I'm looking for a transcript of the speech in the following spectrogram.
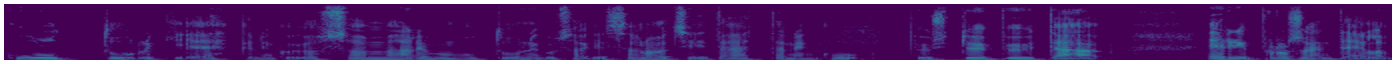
kulttuurikin ehkä niinku jossain määrin muuttuu, niin kuin säkin sanoit siitä, että niinku pystyy pyytämään eri prosenteilla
